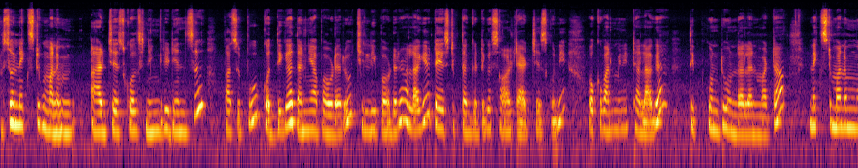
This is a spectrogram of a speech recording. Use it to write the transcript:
సో నెక్స్ట్ మనం యాడ్ చేసుకోవాల్సిన ఇంగ్రీడియంట్స్ పసుపు కొద్దిగా ధనియా పౌడరు చిల్లీ పౌడరు అలాగే టేస్ట్కి తగ్గట్టుగా సాల్ట్ యాడ్ చేసుకుని ఒక వన్ మినిట్ అలాగా తిప్పుకుంటూ ఉండాలన్నమాట. నెక్స్ట్ మనము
